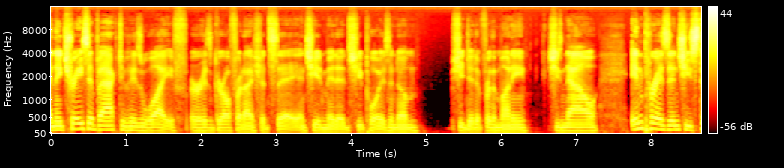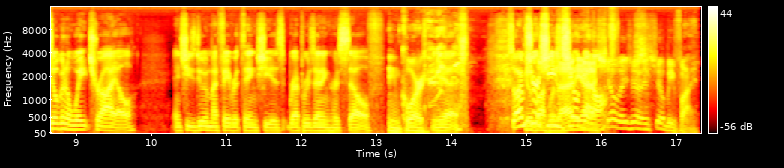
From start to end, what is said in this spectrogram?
And they trace it back to his wife or his girlfriend, I should say. And she admitted she poisoned him. She did it for the money. She's now in prison. She's still going to wait trial. And she's doing my favorite thing. She is representing herself. in court. Yes. So I'm Good sure luck she's, with that. she'll yeah, get off. She'll, she'll, she'll be fine.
